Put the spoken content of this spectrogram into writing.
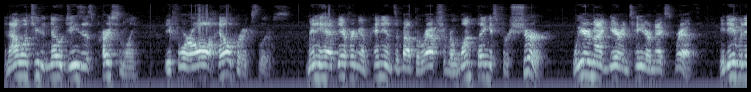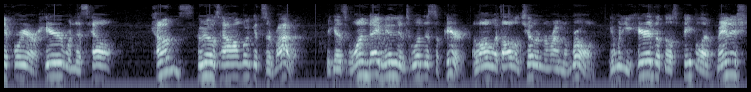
And I want you to know Jesus personally before all hell breaks loose. Many have differing opinions about the rapture, but one thing is for sure we are not guaranteed our next breath. And even if we are here when this hell comes, who knows how long we could survive it. Because one day millions will disappear, along with all the children around the world. And when you hear that those people have vanished,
